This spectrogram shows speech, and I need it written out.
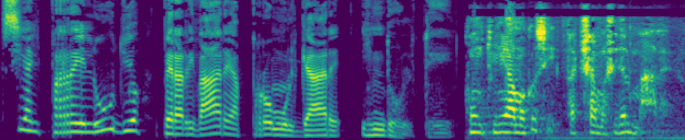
sia il preludio per arrivare a promulgare indulti? Continuiamo così, facciamoci del male.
